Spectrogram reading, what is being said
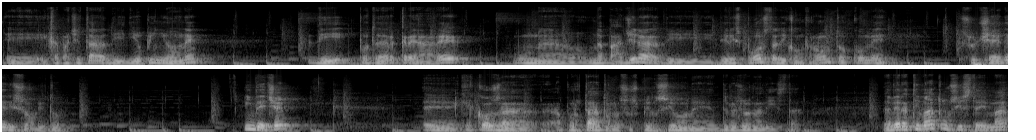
e capacità di, di opinione di poter creare una, una pagina di, di, risposta, di confronto, come succede di solito. Invece, eh, che cosa ha portato alla sospensione della giornalista? L'aver attivato un sistema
